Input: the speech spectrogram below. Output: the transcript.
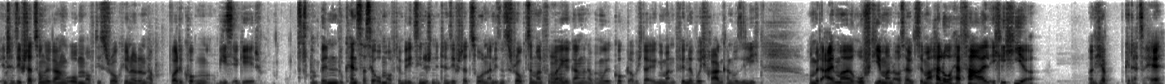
Intensivstation gegangen, oben auf die Stroke Unit und hab, wollte gucken, wie es ihr geht. Und bin, du kennst das ja oben auf der medizinischen Intensivstation, an diesen Stroke-Zimmern vorbeigegangen mhm. und habe immer geguckt, ob ich da irgendjemanden finde, wo ich fragen kann, wo sie liegt. Und mit einmal ruft jemand aus seinem Zimmer, hallo, Herr Fahl, ich lieg hier. Und ich habe gedacht so, hä?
